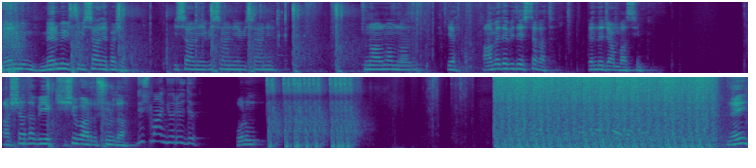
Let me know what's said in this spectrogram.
Mermi, mermi bitti bir saniye paşam. Bir saniye bir saniye bir saniye. Şunu almam lazım. Gel. Ahmet'e bir destek at. Ben de can basayım. Aşağıda bir kişi vardı şurada. Düşman görüldü. Oğlum ney?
